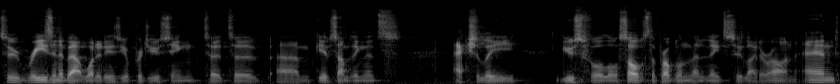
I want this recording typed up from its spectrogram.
to reason about what it is you're producing to, to um, give something that's actually useful or solves the problem that it needs to later on. And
